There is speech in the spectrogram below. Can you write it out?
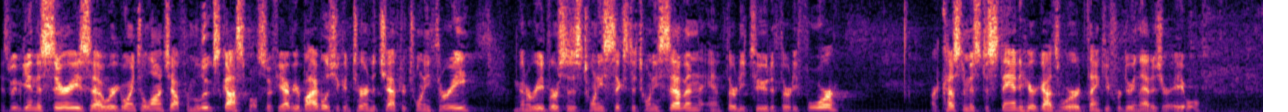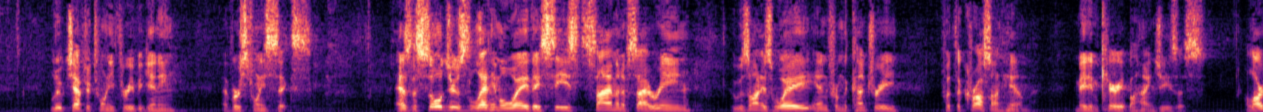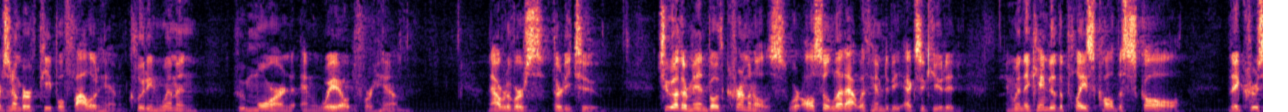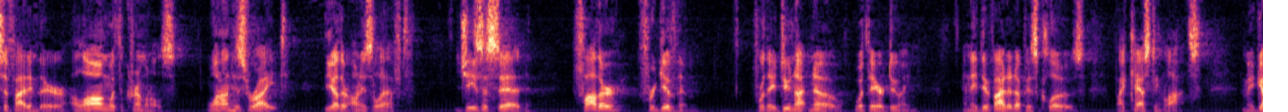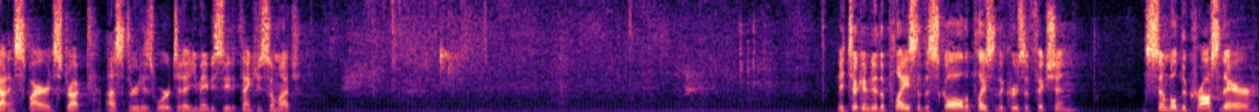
As we begin this series, uh, we're going to launch out from Luke's Gospel. So if you have your Bibles, you can turn to chapter 23. I'm going to read verses 26 to 27 and 32 to 34. Our custom is to stand to hear God's word. Thank you for doing that as you're able. Luke chapter 23, beginning at verse 26. As the soldiers led him away, they seized Simon of Cyrene, who was on his way in from the country, put the cross on him made him carry it behind Jesus. A large number of people followed him, including women who mourned and wailed for him. Now over to verse 32. Two other men, both criminals, were also led out with him to be executed. And when they came to the place called the skull, they crucified him there, along with the criminals, one on his right, the other on his left. Jesus said, Father, forgive them, for they do not know what they are doing and they divided up his clothes by casting lots. May God inspire, and instruct us through his word today. You may be seated. Thank you so much. They took him to the place of the skull, the place of the crucifixion, assembled the cross there.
